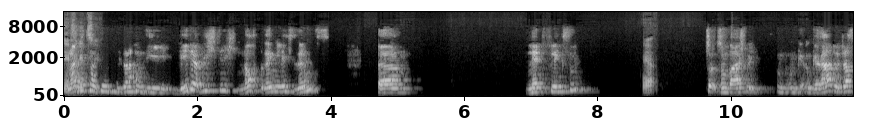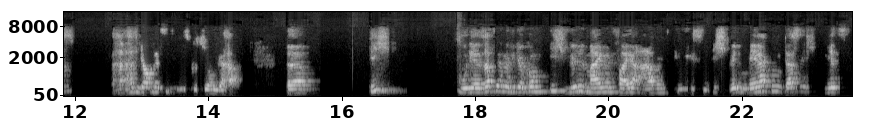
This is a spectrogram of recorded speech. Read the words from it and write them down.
Und dann gibt es natürlich die Sachen, die weder wichtig noch dringlich sind. Ähm, Netflixen. Ja. So, zum Beispiel, und, und, und, gerade das hatte ich auch letztens die Diskussion gehabt. Äh, ich, wo der Satz immer wieder kommt, ich will meinen Feierabend genießen. Ich will merken, dass ich jetzt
